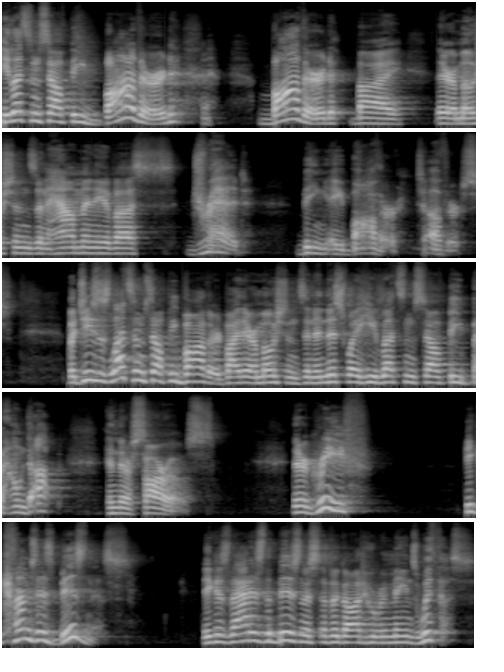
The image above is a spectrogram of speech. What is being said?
He lets himself be bothered, bothered by their emotions, and how many of us dread being a bother to others. But Jesus lets himself be bothered by their emotions, and in this way, he lets himself be bound up in their sorrows. Their grief becomes his business because that is the business of the God who remains with us,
